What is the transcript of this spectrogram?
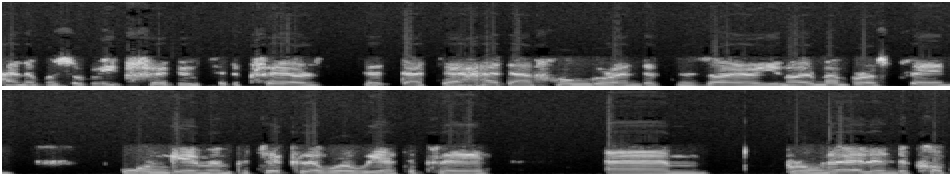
and it was a real tribute to the players that, that they had that hunger and that desire. You know, I remember us playing one game in particular where we had to play um, Brunell in the cup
